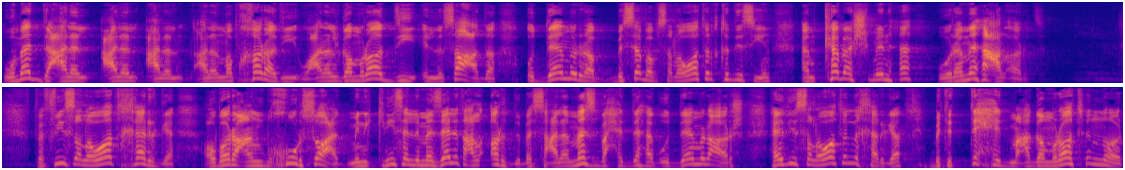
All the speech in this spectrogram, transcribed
ومد على ال على ال على ال على المبخرة دي وعلى الجمرات دي اللي صاعدة قدام الرب بسبب صلوات القديسين أم كبش منها ورماها على الأرض. ففي صلوات خارجة عبارة عن بخور صاعد من الكنيسة اللي ما زالت على الأرض بس على مسبح الذهب قدام العرش. هذه الصلوات اللي خارجة بتتحد مع جمرات النار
